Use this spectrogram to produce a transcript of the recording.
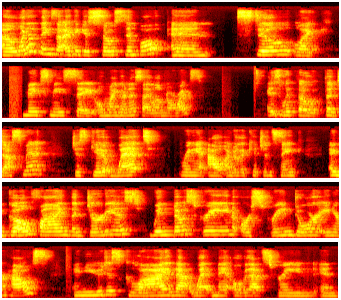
Uh, one of the things that I think is so simple and still like makes me say, oh my goodness, I love Norwex is with the, the dust mitt. Just get it wet, bring it out under the kitchen sink and go find the dirtiest window screen or screen door in your house. And you just glide that wet mitt over that screen and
